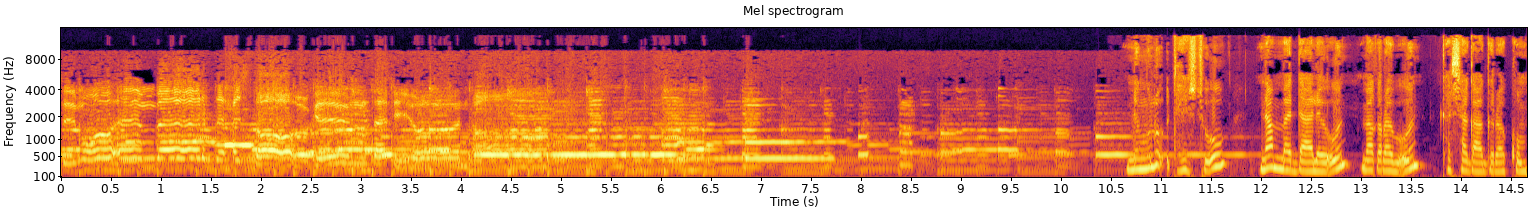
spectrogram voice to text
ስሙ እምበር ትሕዝቶኡ ግን ጠፊኡና ንምሉእ ትሕዝትኡ ናብ መዳለይኡን መቕረብኡን ከሰጋግረኩም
